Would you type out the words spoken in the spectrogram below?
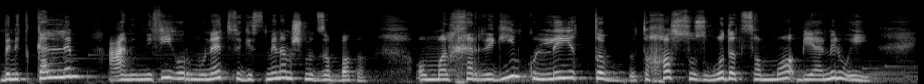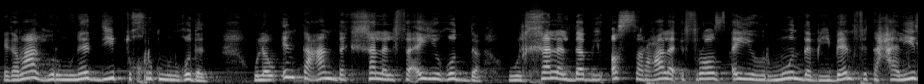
بنتكلم عن إن في هرمونات في جسمنا مش متظبطة. أمال خريجين كلية طب تخصص غدد صماء بيعملوا إيه؟ يا جماعة الهرمونات دي بتخرج من غدد. ولو أنت عندك خلل في أي غدة والخلل ده بيأثر على إفراز أي هرمون ده بيبان في تحاليل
